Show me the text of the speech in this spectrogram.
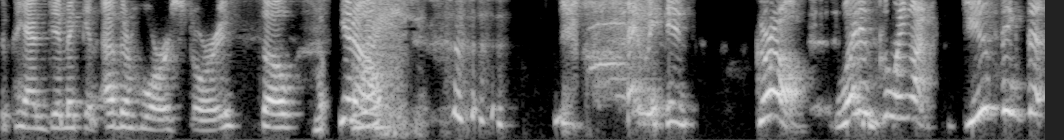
the pandemic and other horror stories so you know right. i mean girl what is going on do you think that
